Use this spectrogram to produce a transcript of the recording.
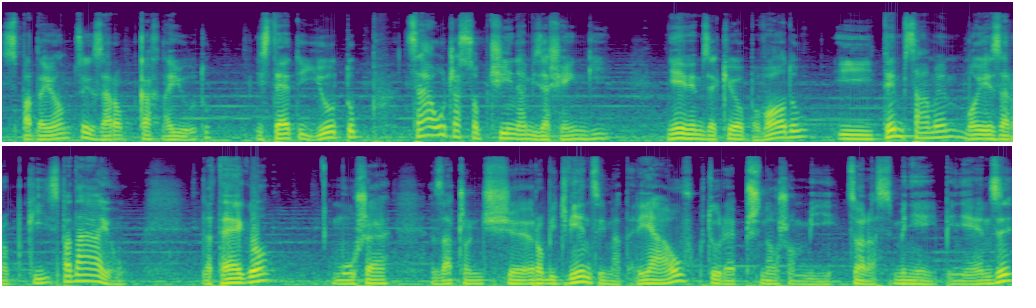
spadających zarobkach na YouTube. Niestety YouTube cały czas obcina mi zasięgi nie wiem z jakiego powodu i tym samym moje zarobki spadają. Dlatego muszę zacząć robić więcej materiałów, które przynoszą mi coraz mniej pieniędzy.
